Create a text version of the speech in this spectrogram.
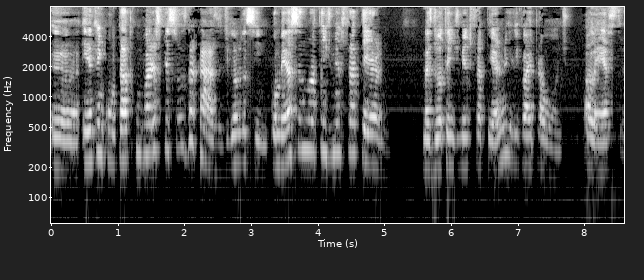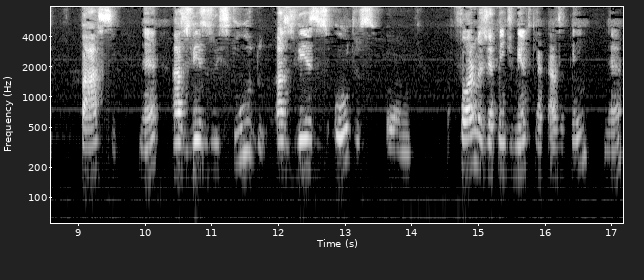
é, entra em contato com várias pessoas da casa, digamos assim, começa no atendimento fraterno, mas do atendimento fraterno ele vai para onde? Palestra, passe, né? Às vezes o estudo, às vezes outras um, formas de atendimento que a casa tem, né?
